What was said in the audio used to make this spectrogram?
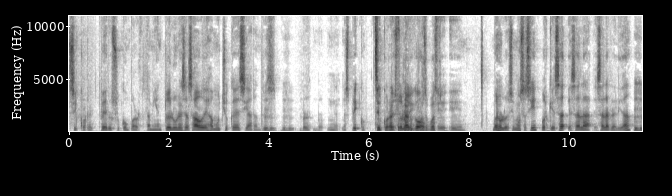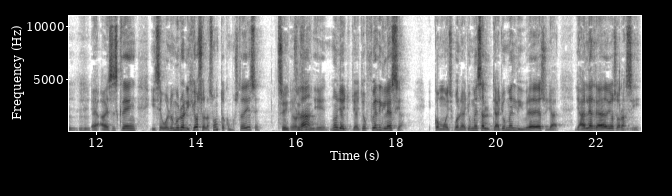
sí, correcto. pero su comportamiento de lunes a sábado deja mucho que desear, Andrés. ¿Ver- ver- ¿Me, me explico? Sí, correcto, Esto lo digo, por supuesto. eh, eh, bueno, lo decimos así, porque esa, esa, es, la, esa es la realidad. Eh, a veces creen, y se vuelve muy religioso el asunto, como usted dice. Sí, Eh, ¿verdad? sí, sí. Eh, no, ya, ya yo fui a la iglesia. Como dice, bueno, ya yo me, sal- ya yo me libré de eso, ya, ya le agradé a Dios, ahora sí.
